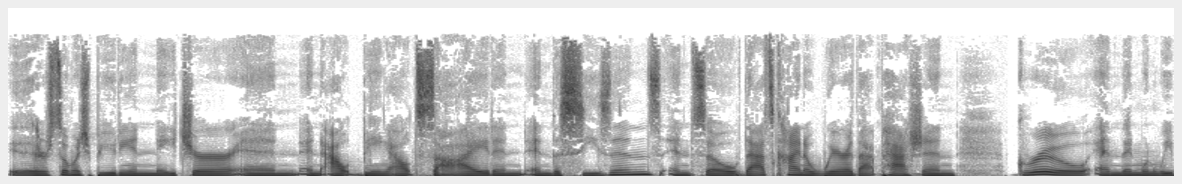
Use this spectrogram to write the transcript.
there's so much beauty in nature and and out being outside and and the seasons and so that's kind of where that passion grew and then when we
